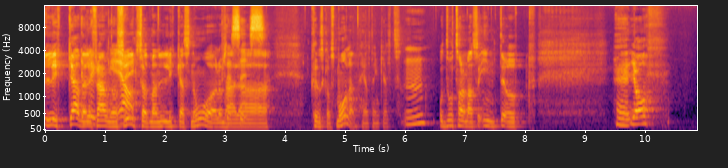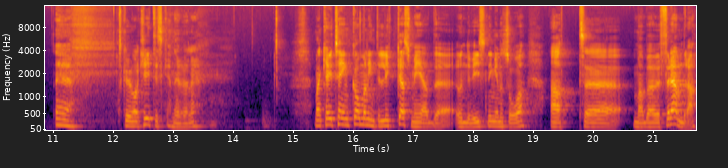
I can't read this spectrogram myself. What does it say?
lyckad eller framgångsrik ja. så att man lyckas nå de Precis. här uh, kunskapsmålen helt enkelt. Mm. Och då tar de alltså inte upp Eh, ja. Eh, ska vi vara kritiska nu eller? Man kan ju tänka om man inte lyckas med eh, undervisningen och så att eh, man behöver förändra.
